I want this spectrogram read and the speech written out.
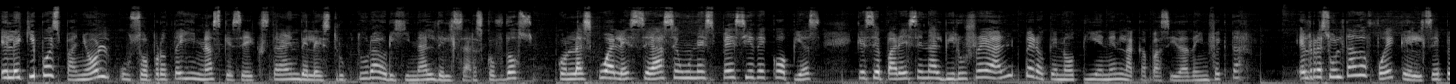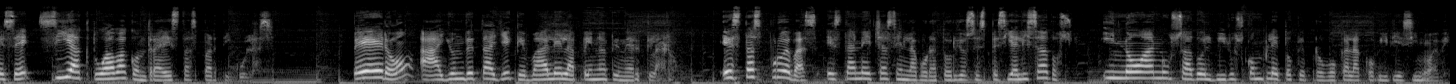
El equipo español usó proteínas que se extraen de la estructura original del SARS-CoV-2, con las cuales se hace una especie de copias que se parecen al virus real pero que no tienen la capacidad de infectar. El resultado fue que el CPC sí actuaba contra estas partículas. Pero hay un detalle que vale la pena tener claro. Estas pruebas están hechas en laboratorios especializados y no han usado el virus completo que provoca la COVID-19,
